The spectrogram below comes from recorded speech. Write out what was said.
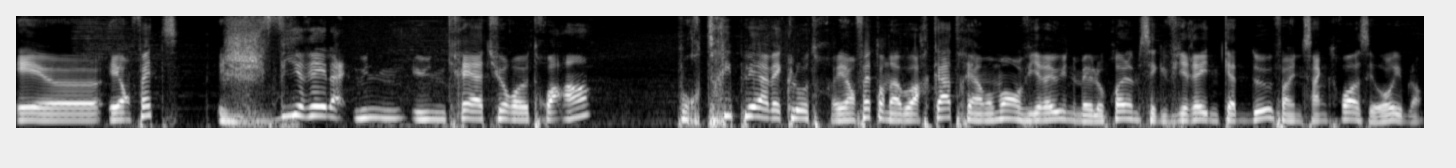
Et, euh, et en fait, je virais la, une, créature euh, 3-1 pour tripler avec l'autre. Et en fait, en avoir 4 et à un moment en virer une. Mais le problème, c'est que virer une 4-2, enfin une 5-3, c'est horrible. hein.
